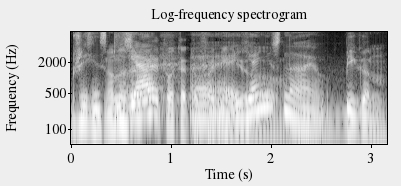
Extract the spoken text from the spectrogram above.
Бжезинский? Ну, называют я, вот эту э, фамилию. Я не знаю. Биган.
